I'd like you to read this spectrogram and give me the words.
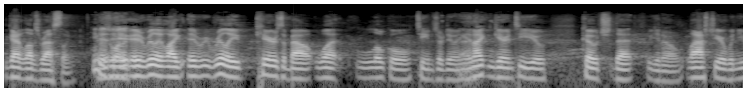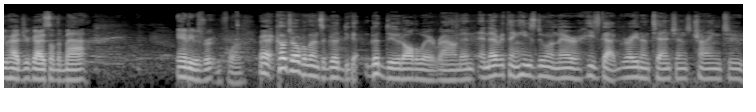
the guy loves wrestling. He was one it, it really like it really cares about what local teams are doing, and I can guarantee you, Coach, that you know last year when you had your guys on the mat, Andy was rooting for him. Right, Coach Oberlin's a good good dude all the way around, and, and everything he's doing there, he's got great intentions, trying to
